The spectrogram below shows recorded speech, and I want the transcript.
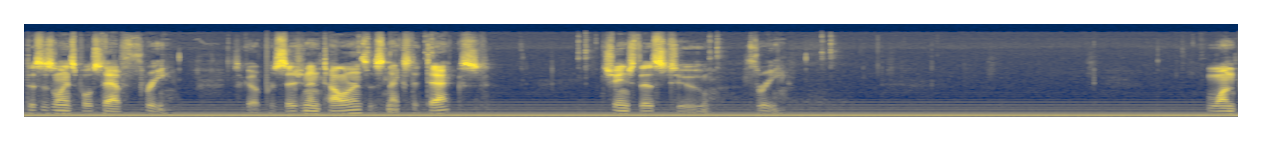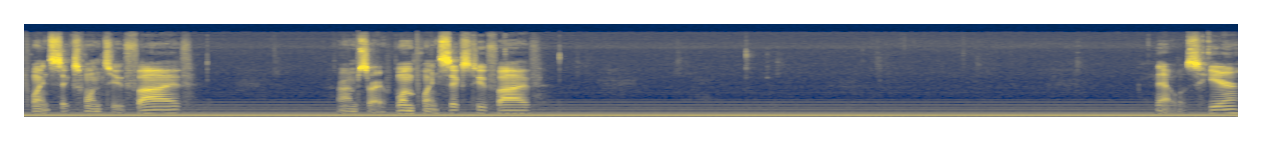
This is only supposed to have 3. So go precision intolerance, it's next to text. Change this to 3. 1.6125 I'm sorry 1.625 that was here.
